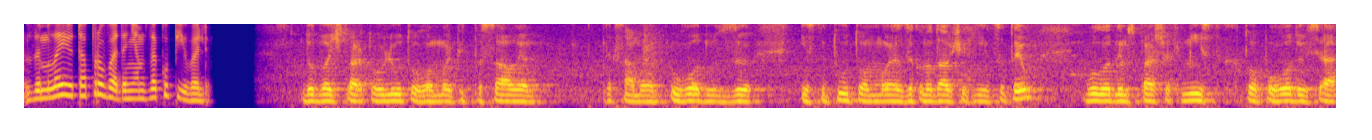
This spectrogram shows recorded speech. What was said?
землею та проведенням закупівель. До 24 лютого ми підписали так само угоду з інститутом е, законодавчих ініціатив. Було одним з перших міст, хто погодився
